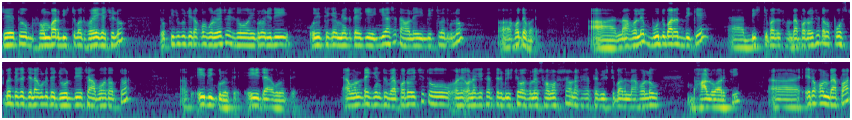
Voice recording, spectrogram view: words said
যেহেতু সোমবার বৃষ্টিপাত হয়ে গেছিল, তো কিছু কিছু এরকম রয়েছে তো এগুলো যদি ওদিক থেকে মেঘটা এগিয়ে এগিয়ে আসে, তাহলে এই বৃষ্টিপাতগুলো হতে পারে। আর না হলে বুধবারের দিকে বৃষ্টিপাতের ব্যাপার রয়েছে। তবে পশ্চিমের দিকে জেলাগুলিতে জোর দিয়েছে আবহাওয়া দপ্তর এই দিকগুলোতে, এই জায়গাগুলোতে। এমনটাই কিন্তু ব্যাপার রয়েছে। তো অনে- অনেকের ক্ষেত্রে বৃষ্টিপাত হলে সমস্যা, অনেকের ক্ষেত্রে বৃষ্টিপাত না হলেও ভালো আর কি। এরকম ব্যাপার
